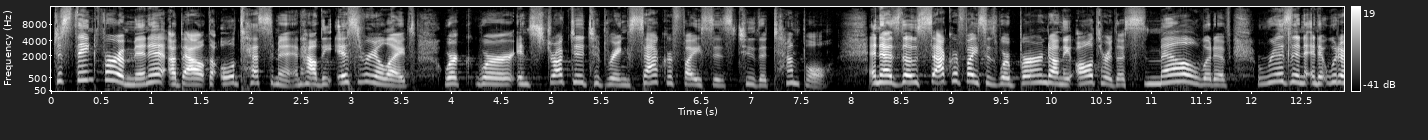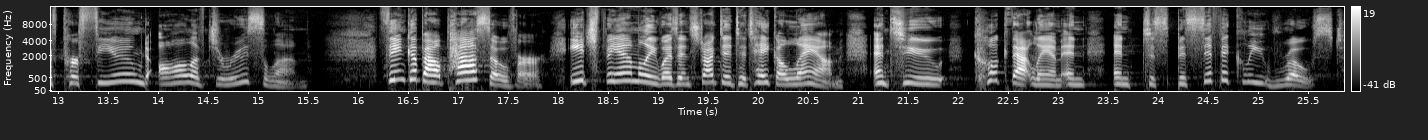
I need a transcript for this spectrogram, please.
Just think for a minute about the Old Testament and how the Israelites were, were instructed to bring sacrifices to the temple. And as those sacrifices were burned on the altar, the smell would have risen and it would have perfumed all of Jerusalem. Think about Passover. Each family was instructed to take a lamb and to cook that lamb and, and to specifically roast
